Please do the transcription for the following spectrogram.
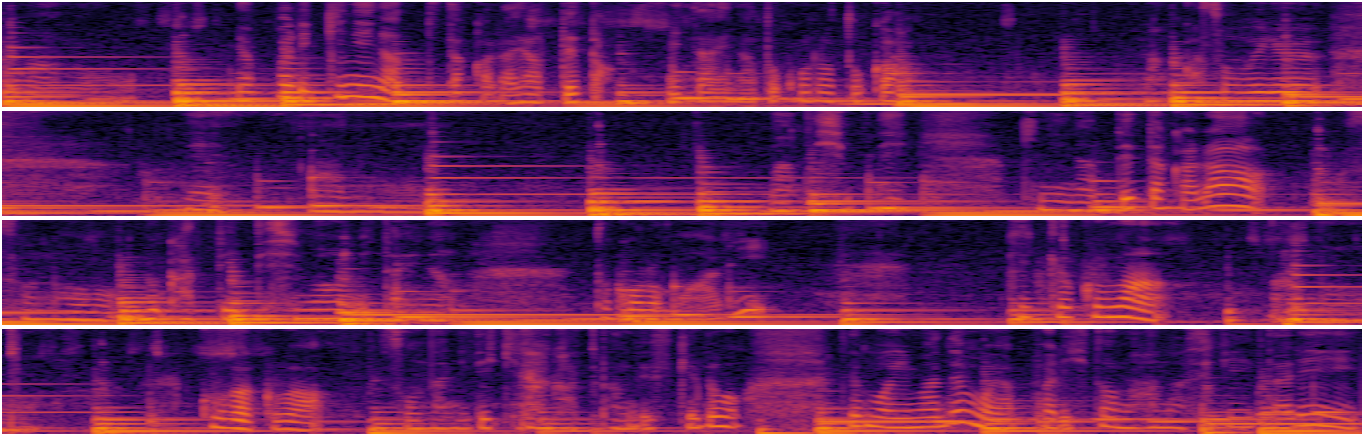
あのやっぱり気になってたからやってたみたいなところとかそういうねあのなんでしょうね。気になってたからその向かっていってしまうみたいなところもあり結局まああの語学はそんなにできなかったんですけどでも今でもやっぱり人の話聞いたり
